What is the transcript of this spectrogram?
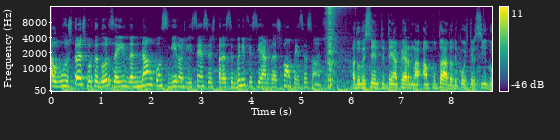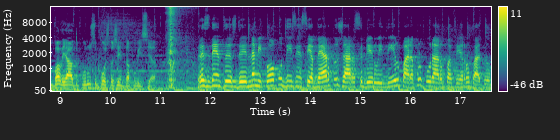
Alguns transportadores ainda não conseguiram as licenças para se beneficiar das compensações. Adolescente tem a perna amputada depois de ter sido baleado por um suposto agente da polícia. Residentes de Namicopo dizem-se abertos a receber o IDIL para procurar o pavê roubado.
